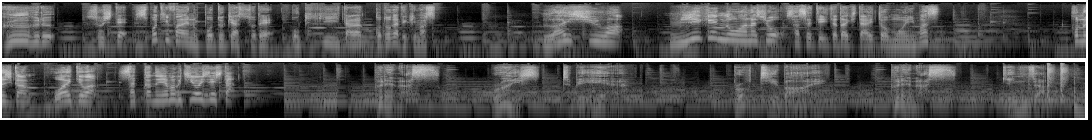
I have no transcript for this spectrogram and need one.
Google そして Spotify のポッドキャストでお聞きいただくことができます。来週は三重県のお話をさせていただきたいと思います。この時間お相手は作家の山口洋二でした。Put in us. Rice to be here. Brought to you by us. Ginza.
